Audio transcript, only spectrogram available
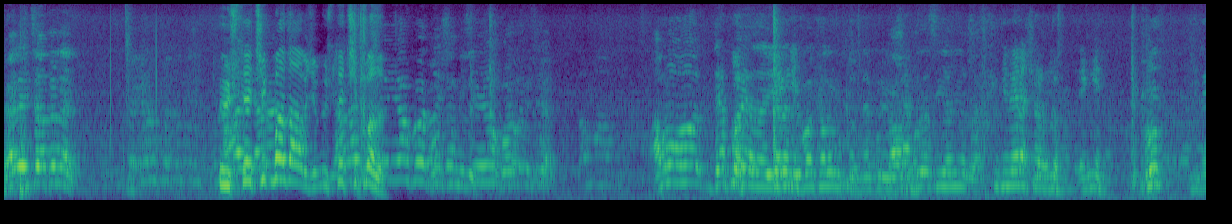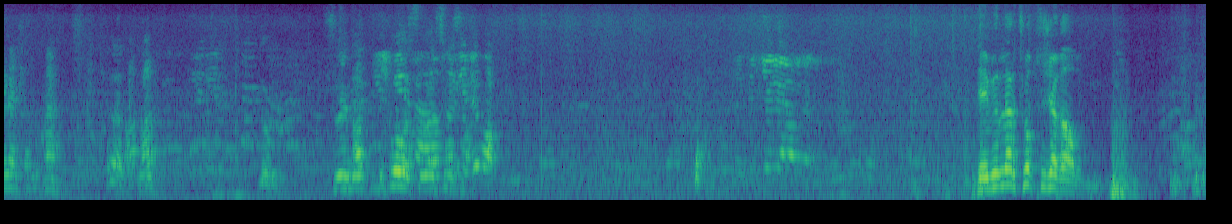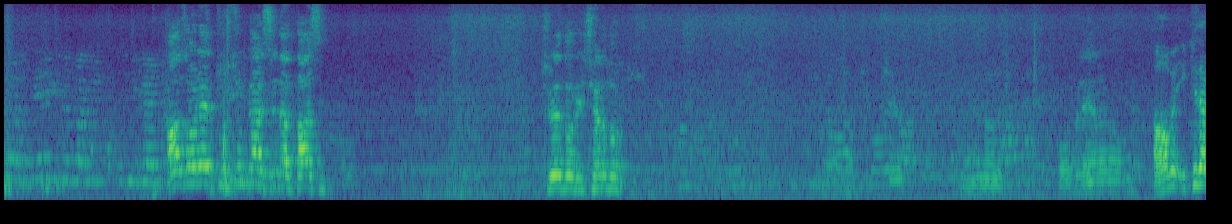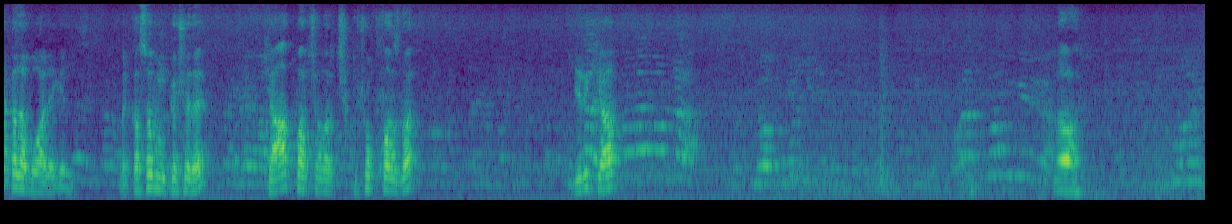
Nereye çadırın? Üste çıkmadı abicim. Üste çıkmadı. Şey yok orada bir şey yok orada bir şey yok. Ama o depoya da yine bir bakalım şu depoyu. Tamam burası yanıyor da. Şu gideri açalım dur. Engin. Hı? Gideri açalım. Ha. Evet. Dur. Şuraya bir, bir kova su versene. Demirler çok sıcak abi. Az oraya tutsun karşıdan Tahsin. Şuraya doğru içeri doğru tutsun. Komple yanar abi. Abi iki dakikada bu hale geldi. Ve kasabın köşede kağıt parçaları çıktı çok fazla. Biri kağıt. Ah.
